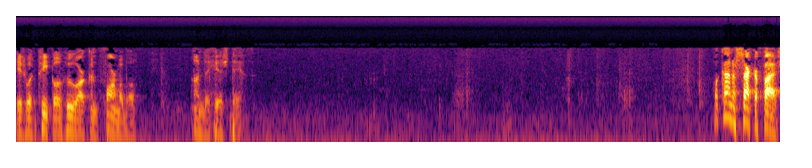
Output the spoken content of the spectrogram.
is with people who are conformable unto his death. What kind of sacrifice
